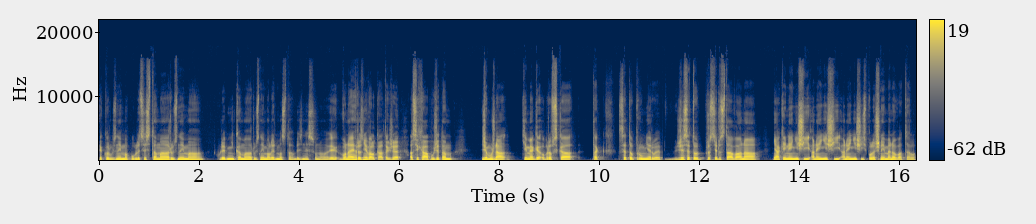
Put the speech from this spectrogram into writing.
jako různýma publicistama, různýma hudebníkama, různýma lidma z toho biznesu. No. Je, ona je hrozně velká, takže asi chápu, že tam, že možná tím, jak je obrovská, tak se to průměruje, že se to prostě dostává na nějaký nejnižší a nejnižší a nejnižší společný jmenovatel.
